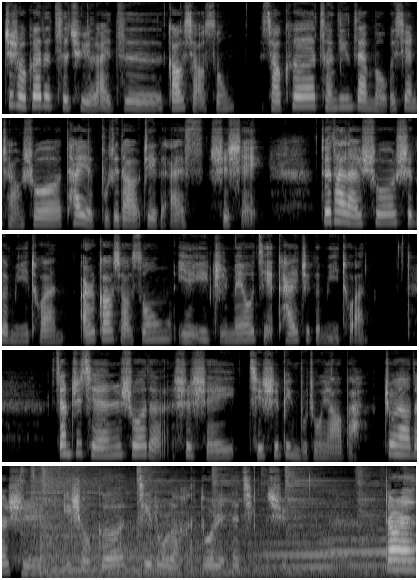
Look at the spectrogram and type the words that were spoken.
这首歌的词曲来自高晓松。小柯曾经在某个现场说，他也不知道这个 S 是谁，对他来说是个谜团。而高晓松也一直没有解开这个谜团。像之前说的是谁，其实并不重要吧。重要的是一首歌记录了很多人的情绪，当然，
